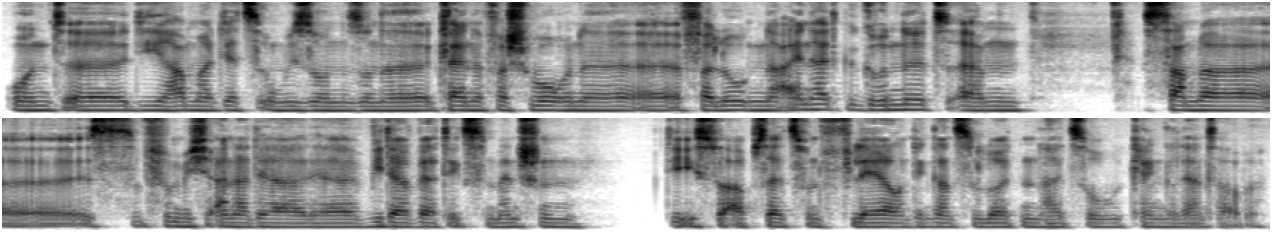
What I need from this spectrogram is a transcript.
und äh, die haben halt jetzt irgendwie so, so eine kleine verschworene, äh, verlogene Einheit gegründet. Ähm, Samra äh, ist für mich einer der, der widerwärtigsten Menschen, die ich so abseits von Flair und den ganzen Leuten halt so kennengelernt habe.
